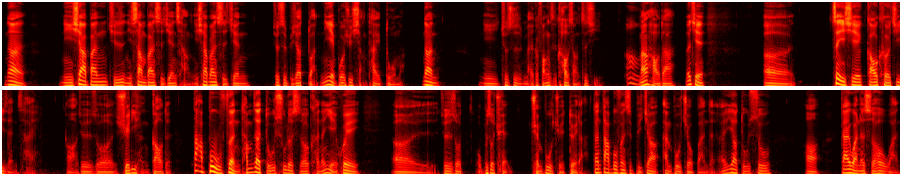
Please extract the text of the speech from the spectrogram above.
那你下班其实你上班时间长，你下班时间就是比较短，你也不会去想太多嘛。那你就是买个房子犒赏自己，嗯，蛮好的啊。而且，呃，这些高科技人才啊、哦，就是说学历很高的，大部分他们在读书的时候，可能也会呃，就是说，我不说全全部绝对了，但大部分是比较按部就班的。哎，要读书哦，该玩的时候玩，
